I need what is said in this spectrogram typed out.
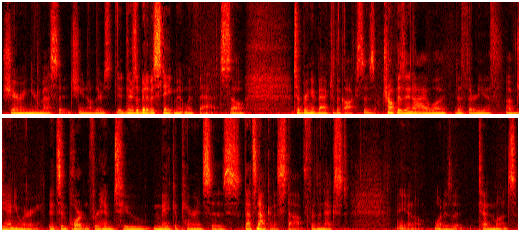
sharing your message. You know, there's there's a bit of a statement with that. So to bring it back to the caucuses, Trump is in Iowa the 30th of January. It's important for him to make appearances. That's not going to stop for the next, you know, what is it, 10 months.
